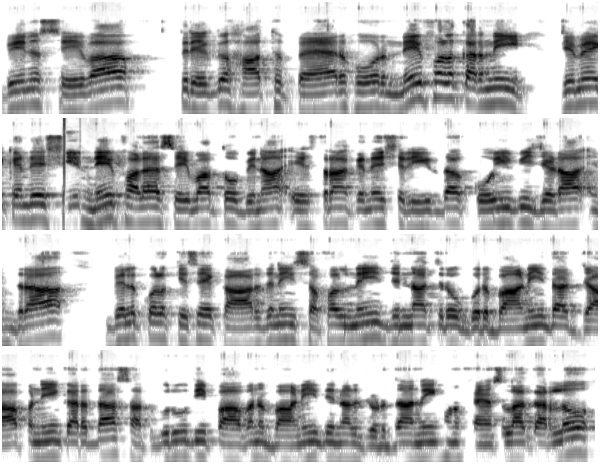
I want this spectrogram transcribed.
ਬਿਨ ਸੇਵਾ ਧ੍ਰਿਗ ਹੱਥ ਪੈਰ ਹੋਰ ਨੇਫਲ ਕਰਨੀ। ਜਿਵੇਂ ਕਹਿੰਦੇ ਸ਼ਰੀਰ ਨੇਫਲ ਹੈ ਸੇਵਾ ਤੋਂ ਬਿਨਾ, ਇਸ ਤਰ੍ਹਾਂ ਕਹਿੰਦੇ ਸਰੀਰ ਦਾ ਕੋਈ ਵੀ ਜਿਹੜਾ ਇੰਦਰਾ ਬਿਲਕੁਲ ਕਿਸੇ ਕਾਰਜ ਨਹੀਂ, ਸਫਲ ਨਹੀਂ, ਜਿੰਨਾ ਚਿਰ ਉਹ ਗੁਰਬਾਣੀ ਦਾ ਜਾਪ ਨਹੀਂ ਕਰਦਾ, ਸਤਿਗੁਰੂ ਦੀ ਪਾਵਨ ਬਾਣੀ ਦੇ ਨਾਲ ਜੁੜਦਾ ਨਹੀਂ, ਹੁਣ ਫੈਸਲਾ ਕਰ ਲਓ।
